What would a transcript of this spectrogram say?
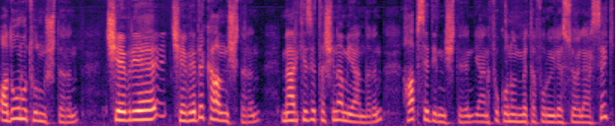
adı unutulmuşların, çevreye çevrede kalmışların, merkeze taşınamayanların, hapsedilmişlerin yani Foucault'un metaforuyla söylersek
